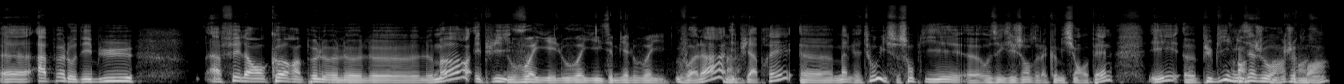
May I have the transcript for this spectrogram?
Apple au début a fait là encore un peu le, le- le- le mort et puis Louvoyer, louvoyer, ils aiment bien louvoyer. voilà, Voilà. et puis après, euh, malgré tout, ils se sont pliés euh, aux exigences de la Commission européenne et euh, publient une mise à jour, en hein, je crois. hein.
